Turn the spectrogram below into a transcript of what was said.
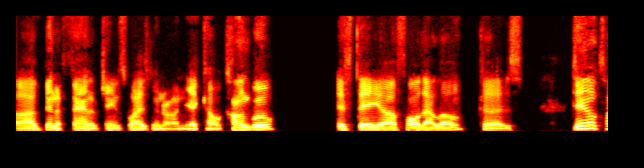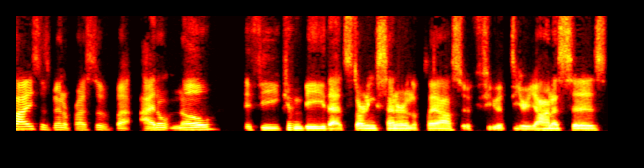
Uh, I've been a fan of James Wiseman or Onyeka Okongwu if they uh, fall that low, because Daniel Theis has been impressive, but I don't know if he can be that starting center in the playoffs. If you, if your Giannis's,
